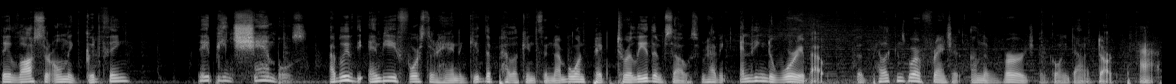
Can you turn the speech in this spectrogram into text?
they lost their only good thing, they'd be in shambles. I believe the NBA forced their hand and gave the Pelicans the number one pick to relieve themselves from having anything to worry about. The Pelicans were a franchise on the verge of going down a dark path.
